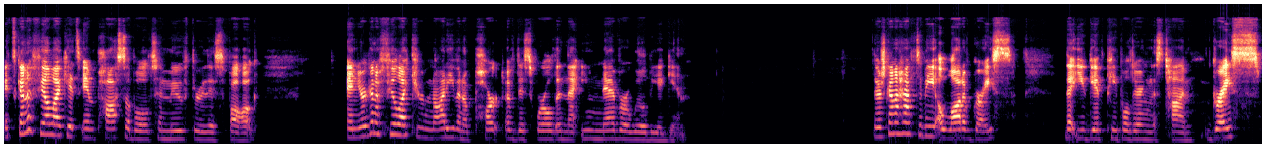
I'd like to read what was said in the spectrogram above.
It's going to feel like it's impossible to move through this fog. And you're going to feel like you're not even a part of this world and that you never will be again. There's going to have to be a lot of grace that you give people during this time. Grace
